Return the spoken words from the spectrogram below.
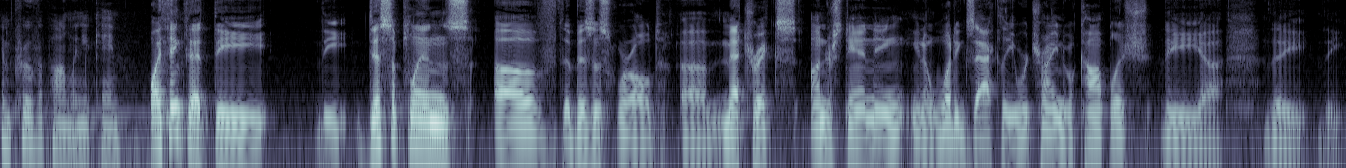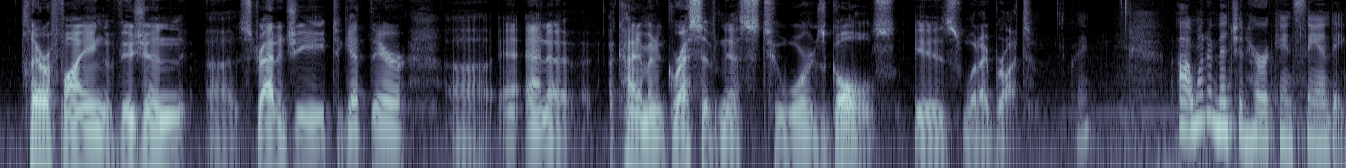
improve upon when you came? Well, I think that the the disciplines of the business world, uh, metrics, understanding, you know, what exactly we're trying to accomplish, the uh, the the clarifying a vision, strategy to get there, uh, and, and a, a kind of an aggressiveness towards goals is what I brought. Okay. Uh, I want to mention Hurricane Sandy,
